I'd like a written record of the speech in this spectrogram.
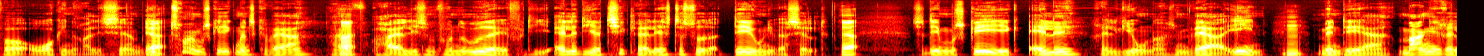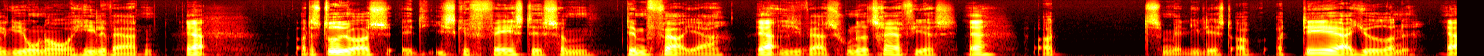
for at overgeneralisere. Men Ja. det tror jeg måske ikke, man skal være, har jeg, har jeg ligesom fundet ud af, fordi alle de artikler, jeg læste, der stod der, det er universelt. Ja. Så det er måske ikke alle religioner, som hver er en, Mm. men det er mange religioner over hele verden. Ja. Og der stod jo også, at I skal faste som dem før jer, Ja. i vers 183, Ja. som jeg lige læste op. Og det er jøderne, Ja.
